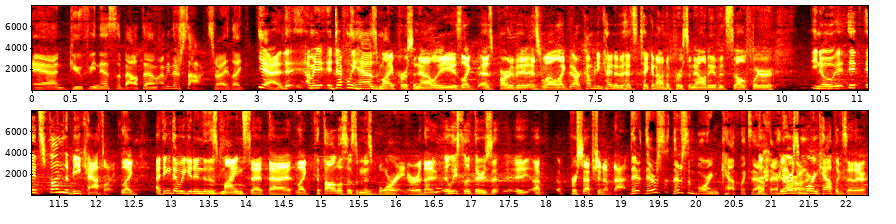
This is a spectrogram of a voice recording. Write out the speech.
and goofiness about them. I mean, they're socks, right? Like, Yeah, th- I mean, it definitely has my personality as like as part of it as well. Like our company kind of has taken on a personality of itself where, you know, it, it, it's fun to be Catholic. Like I think that we get into this mindset that like Catholicism is boring, or that at least that there's a, a, a perception of that. there, there's there's some boring Catholics out there. There are some boring Catholics out there,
